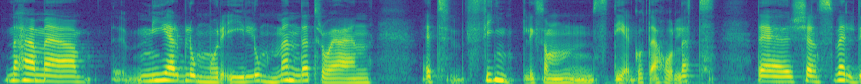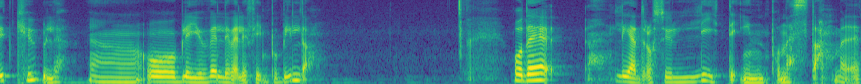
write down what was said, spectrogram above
det här med eh, mer blommor i lommen, det tror jag är en, ett fint liksom, steg åt det hållet. Det känns väldigt kul eh, och blir ju väldigt, väldigt fint på bild. Och det leder oss ju lite in på nästa med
